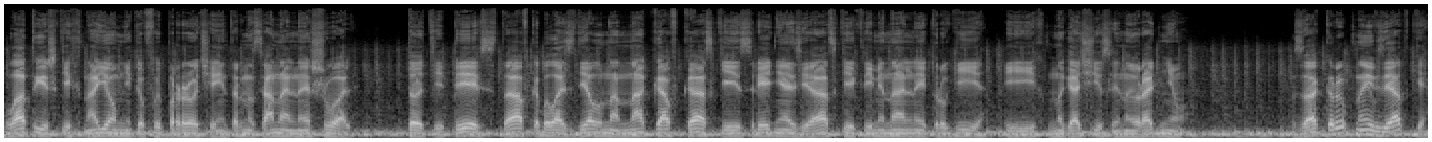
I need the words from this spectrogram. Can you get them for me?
латышских наемников и прочая интернациональная шваль, то теперь ставка была сделана на кавказские и среднеазиатские криминальные круги и их многочисленную родню. За крупные взятки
